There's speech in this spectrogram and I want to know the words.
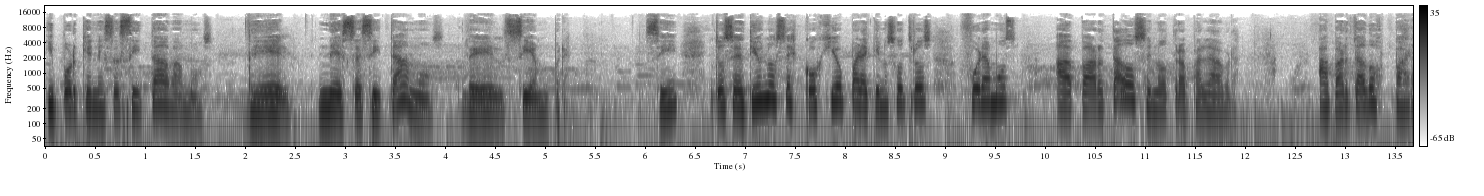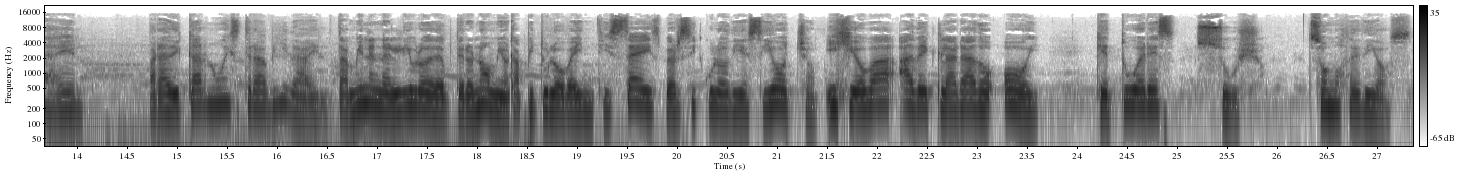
y porque necesitábamos de Él, necesitamos de Él siempre. ¿Sí? Entonces Dios nos escogió para que nosotros fuéramos apartados en otra palabra, apartados para Él, para dedicar nuestra vida a Él. También en el libro de Deuteronomio, capítulo 26, versículo 18, y Jehová ha declarado hoy que tú eres suyo. Somos de Dios,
